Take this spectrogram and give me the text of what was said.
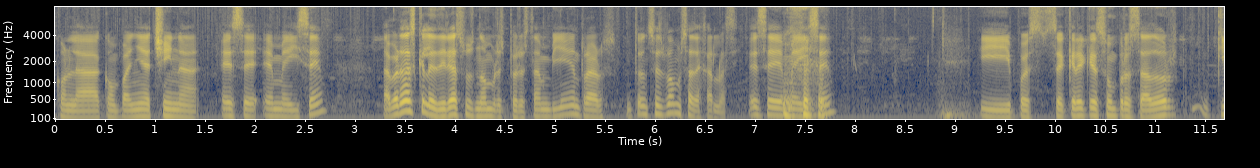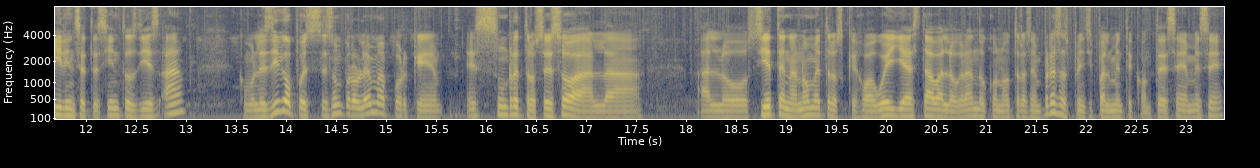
con la compañía china SMIC. La verdad es que le diría sus nombres, pero están bien raros. Entonces vamos a dejarlo así. SMIC. y pues se cree que es un procesador Kirin 710A. Como les digo, pues es un problema porque es un retroceso a la a los 7 nanómetros que Huawei ya estaba logrando con otras empresas, principalmente con TSMC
